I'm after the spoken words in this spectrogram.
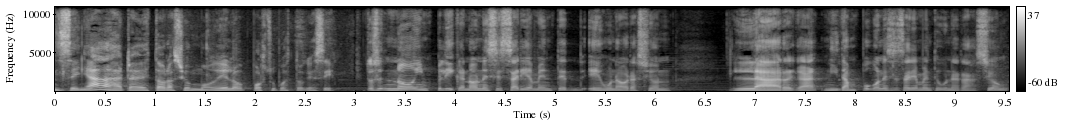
enseñadas a través de esta oración modelo, por supuesto que sí. Entonces no implica, no necesariamente es una oración larga, ni tampoco necesariamente una oración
